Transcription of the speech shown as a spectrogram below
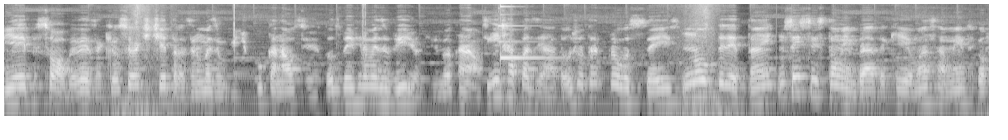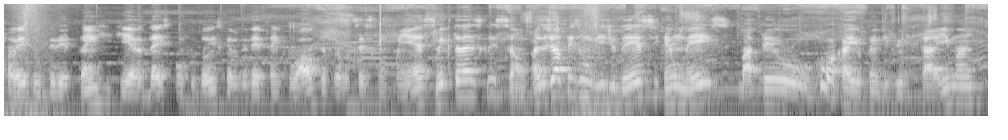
E aí pessoal, beleza? Aqui é o Sr. Titi trazendo mais um vídeo pro canal, seja todos bem-vindos a mais um vídeo aqui no meu canal. Seguinte rapaziada, hoje eu trago pra vocês um novo DD Tank. Não sei se vocês estão lembrados aqui, o lançamento que eu falei do DD Tank, que era 10.2, que era o DD Tank Walker, pra vocês que não conhecem. O link tá na descrição. Mas eu já fiz um vídeo desse, tem um mês, bateu... Vou colocar aí o tanto de view que tá aí, mano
